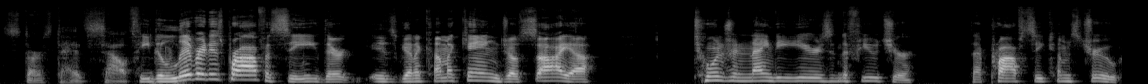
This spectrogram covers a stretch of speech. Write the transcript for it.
starts to head south. He delivered his prophecy. There is going to come a king, Josiah, 290 years in the future. That prophecy comes true.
